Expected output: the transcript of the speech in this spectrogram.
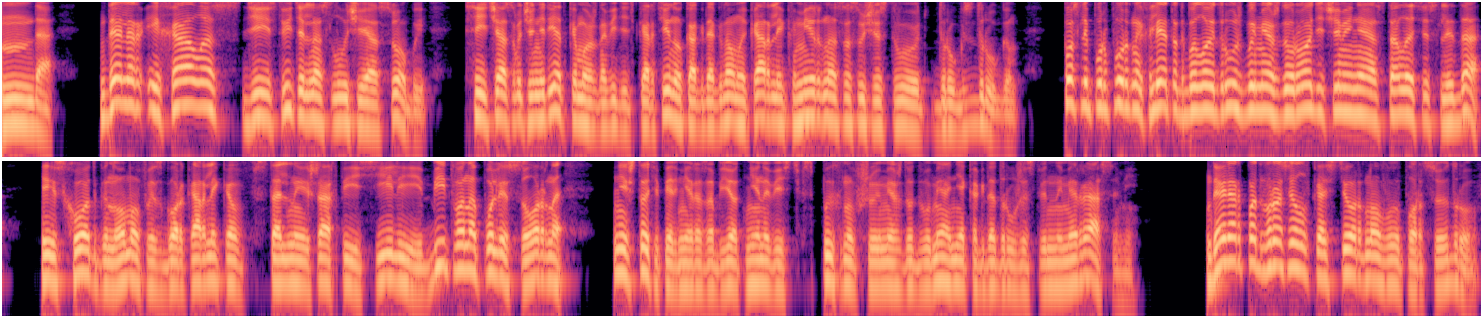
М-да. Деллер и Халлас действительно случай особый. Сейчас очень редко можно видеть картину, когда гном и карлик мирно сосуществуют друг с другом. После пурпурных лет от былой дружбы между родичами не осталось и следа. Исход гномов из гор карликов в стальные шахты Исилии, битва на поле Сорна — ничто теперь не разобьет ненависть, вспыхнувшую между двумя некогда дружественными расами. Деллар подбросил в костер новую порцию дров.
